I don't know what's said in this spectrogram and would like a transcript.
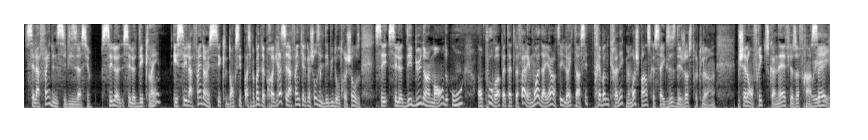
C'est la fin d'une civilisation. C'est le, c'est le déclin. Et c'est la fin d'un cycle. Donc, c'est pas, ça peut pas être le progrès, c'est la fin de quelque chose et le début d'autre chose. C'est, c'est le début d'un monde où on pourra peut-être le faire. Et moi, d'ailleurs, tu sais, Loïc Tassé, très bonne chronique, mais moi, je pense que ça existe déjà, ce truc-là. hein. Michel Onfray, que tu connais, philosophe français, Oui.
